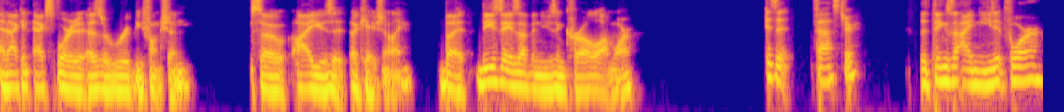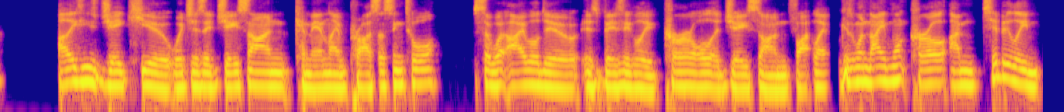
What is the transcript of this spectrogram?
and I can export it as a Ruby function. So I use it occasionally. But these days I've been using curl a lot more. Is it faster? The things that I need it for, I like to use JQ, which is a JSON command line processing tool. So what I will do is basically curl a JSON file, like because when I want curl, I'm typically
